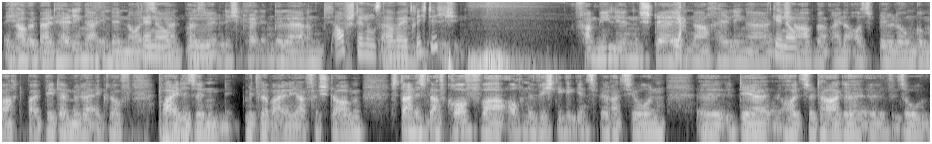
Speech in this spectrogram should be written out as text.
Ich habe Bert Hellinger in den 90ern genau. Mhm. persönlich mhm. kennengelernt. Aufstellungsarbeit, ähm, richtig? Ich, Familienstellen ja. nach Hellinger. Genau. Ich habe eine Ausbildung gemacht bei Peter Müller-Eckloff. Beide sind mittlerweile ja verstorben. Stanislav Grof war auch eine wichtige Inspiration, äh, der heutzutage äh, so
